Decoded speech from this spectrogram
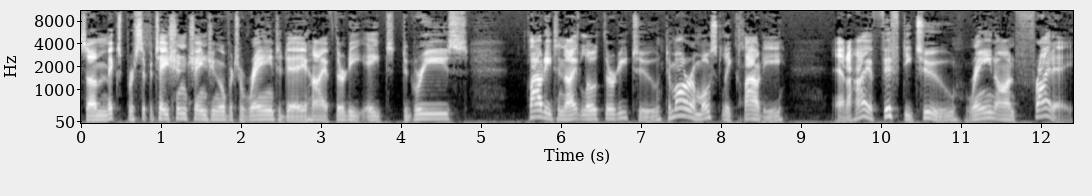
Some mixed precipitation changing over to rain today, high of 38 degrees. Cloudy tonight, low 32. Tomorrow, mostly cloudy, at a high of 52. Rain on Friday,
